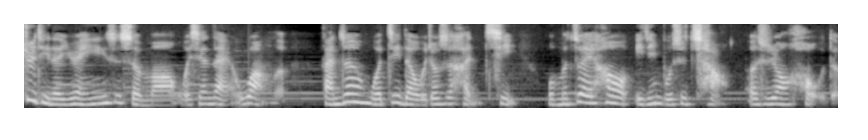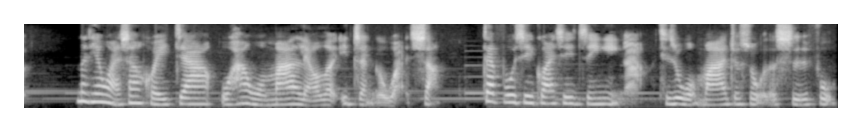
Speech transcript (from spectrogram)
具体的原因是什么，我现在也忘了。反正我记得我就是很气，我们最后已经不是吵，而是用吼的。那天晚上回家，我和我妈聊了一整个晚上。在夫妻关系经营啊，其实我妈就是我的师傅，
